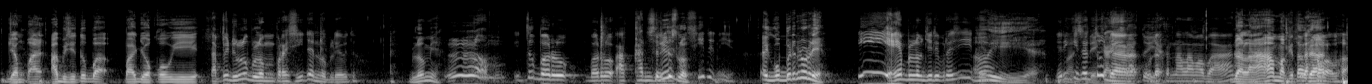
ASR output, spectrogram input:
Yang pa- abis itu Pak Pak Jokowi Tapi dulu belum presiden lo beliau itu. eh, belum ya? Belum. Itu baru baru akan Serius jadi lo? presiden iya. Eh gubernur ya? Iya, belum jadi presiden. Oh iya. Jadi Masih kita tuh udah satu udah ya? kenal lama banget. Udah lama kita Udah udah lama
